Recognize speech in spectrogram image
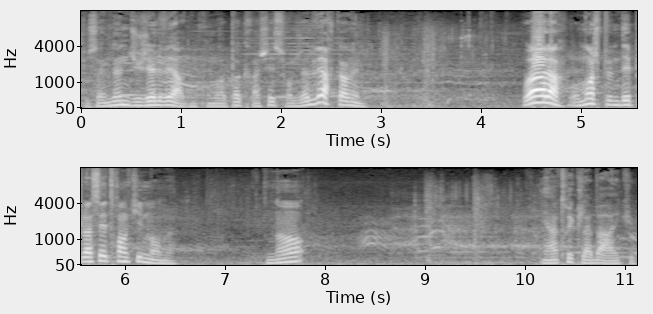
Puis ça me donne du gel vert, donc on va pas cracher sur le gel vert quand même. Voilà, au moins je peux me déplacer tranquillement. Non. Il y a un truc là-bas récup.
